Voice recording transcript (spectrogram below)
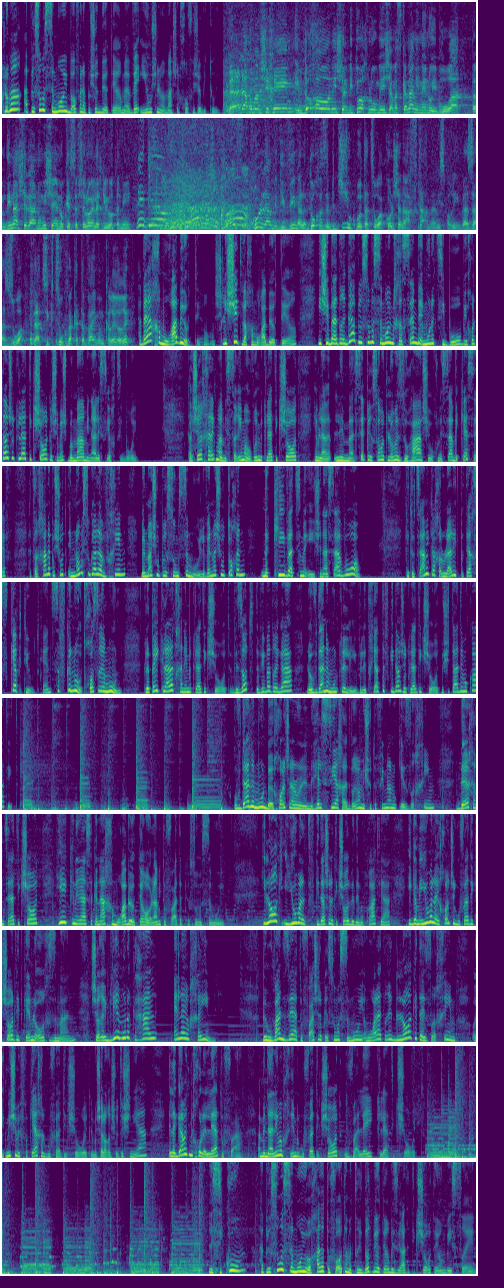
כלומר, הפרסום הסמוי באופן הפשוט ביותר מהווה איום של ממש על חופש הביטוי. ואנחנו ממשיכים עם דוח העוני של ביטוח לאומי, שהמסקנה ממנו היא ברורה. במדינה שלנו, מי שאין לו כסף, שלא ילך להיות עני. בדיוק, זה. מה זה? כולם מגיבים על הדוח הזה בדיוק באותה צורה. כל שנה הפתעה מהמספרים, והזעזוע, והצקצוק, והכתבה עם המקרר הריק. הבעיה החמורה ביותר, שלישית והחמורה ביותר, היא שבהדרגה הפרסום הסמוי מכרסם באמון הציבור, ביכולתם של כלי התקשורת לשמש במה אמינה לשיח ציבורי. כאשר חלק מהמסרים העוברים בכלי התקשורת הם למעשה פרסומת לא מזוהה שהוכנסה בכסף, הצרכן הפשוט אינו מסוגל להבחין בין משהו פרסום סמוי לבין משהו תוכן נקי ועצמאי שנעשה עבורו. כתוצאה מכך עלולה להתפתח סקפטיות, כן? ספקנות, חוסר אמון, כלפי כלל התכנים בכלי התקשורת, וזאת תביא בהדרגה לאובדן אמון כללי ולדחיית תפקידם של כלי התקשורת בשיטה הדמוקרטית. אובדן אמון ביכולת שלנו לנהל שיח על הדברים המשותפים לנו כאזרחים, דרך אמצעי התקשורת, היא כנראה הסכנה החמורה ביותר העולה מתופעת הפרסום הסמוי. היא לא רק איום על תפקידה של התקשורת בדמוקרטיה, היא גם איום על היכולת של גופי התקשורת להתקיים לאורך זמן, שהרי בלי אמון הקהל אין להם חיים. במובן זה, התופעה של הפרסום הסמוי אמורה להטריד לא רק את האזרחים או את מי שמפקח על גופי התקשורת, למשל הרשות השנייה, אלא גם את מחוללי התופעה, המנהלים הבכירים בגופי התקשורת ובעלי כלי התקשורת. לסיכום, הפרסום הסמוי הוא אחת התופעות המטרידות ביותר בזירת התקשורת היום בישראל.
